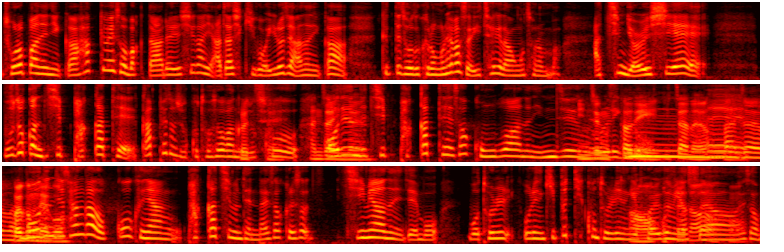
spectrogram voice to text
졸업반이니까 학교에서 막 나를 시간이 야자시키고 막 이러지 않으니까 그때 저도 그런 걸 해봤어요. 이 책에 나온 것처럼 막 아침 10시에 무조건 집 바깥에 카페도 좋고 도서관도 그렇지. 좋고 어디든지 집 바깥에서 공부하는 인증 인증 올리고. 스터디 음. 있잖아요. 네. 맞아요, 맞아요. 뭐든지 내고. 상관없고 그냥 바깥이면 된다 해서 그래서 지면은 이제 뭐뭐 뭐 돌리 우리는 기프티콘 돌리는 게 아, 벌금이었어요. 어. 그래서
